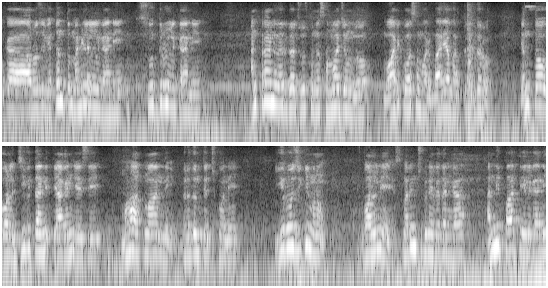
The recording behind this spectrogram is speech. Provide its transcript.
ఒక ఆ రోజు వితంతు మహిళలను కానీ శూద్రులను కానీ అంటరాని వారుగా చూస్తున్న సమాజంలో వారి కోసం వారి భార్యాభర్తలు ఇద్దరు ఎంతో వాళ్ళ జీవితాన్ని త్యాగం చేసి మహాత్మాన్ని బిరుదును తెచ్చుకొని ఈ రోజుకి మనం వాళ్ళని స్మరించుకునే విధంగా అన్ని పార్టీలు కానీ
